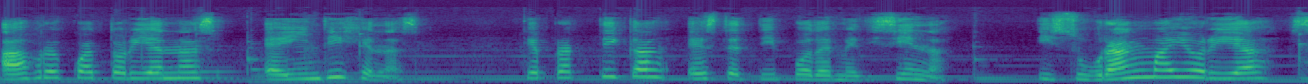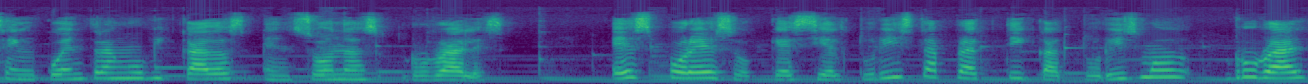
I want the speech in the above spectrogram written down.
afroecuatorianas e indígenas que practican este tipo de medicina y su gran mayoría se encuentran ubicados en zonas rurales. Es por eso que si el turista practica turismo rural,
